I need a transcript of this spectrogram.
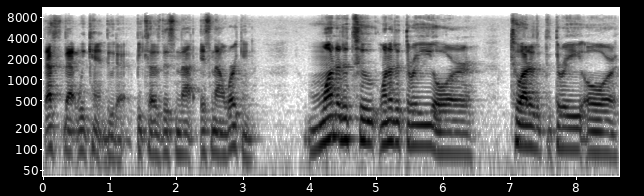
That's that we can't do that because this not it's not working. One of the two, one of the three, or two out of the three, or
